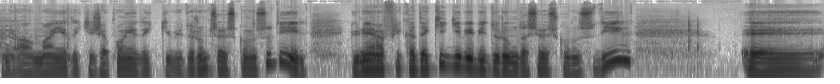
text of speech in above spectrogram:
hani Almanya'daki Japonya'daki gibi durum söz konusu değil. Güney Afrika'daki gibi bir durumda söz konusu değil. Ee,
